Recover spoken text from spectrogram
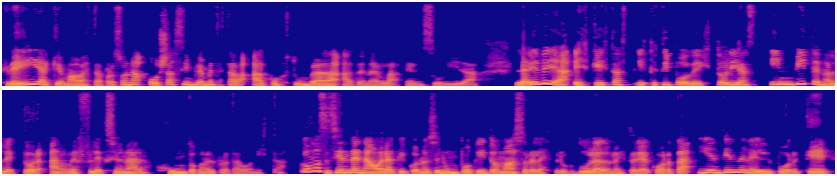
creía que amaba a esta persona o ya simplemente estaba acostumbrada a tenerla en su vida. La idea es que este tipo de historias inviten al lector a reflexionar junto con el protagonista. ¿Cómo se sienten ahora que conocen un poquito más sobre la estructura de una historia corta y entienden el porqué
